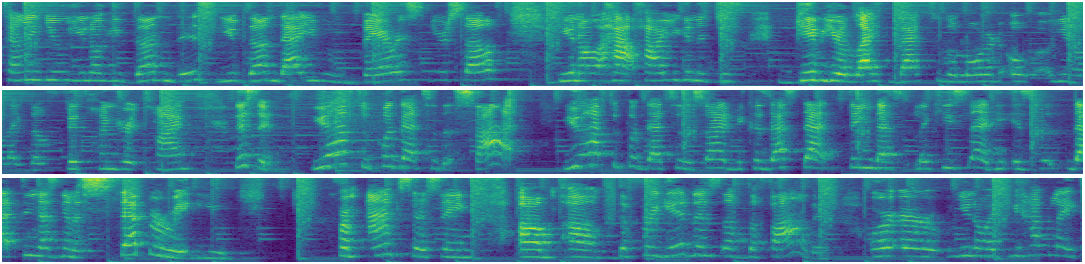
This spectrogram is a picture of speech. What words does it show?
telling you you know you've done this you've done that you've embarrassed yourself. You know how, how are you gonna just give your life back to the lord oh, you know like the fifth hundred time? Listen you have to put that to the side. You have to put that to the side because that's that thing that's like he said is that thing that's going to separate you from accessing um, um, the forgiveness of the father. Or, or you know if you have like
